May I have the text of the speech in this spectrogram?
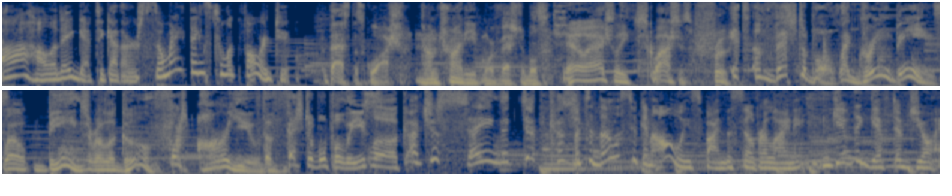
Ah, holiday get together. So many things to look forward to. Pass the squash. I'm trying to eat more vegetables. You know, actually, squash is a fruit. It's a vegetable, like green beans. Well, beans are a legume. What are you, the vegetable police? Look, I'm just saying that because. But to those who can always find the silver lining, give the gift of joy.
